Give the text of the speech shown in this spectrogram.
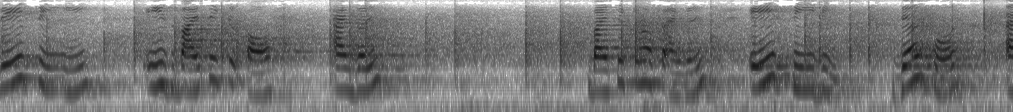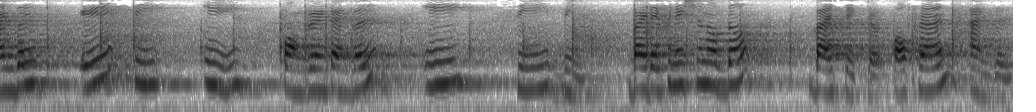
Ray C E is bisector of angle bisector of angle A C B therefore angle ACE congruent angle ECB by definition of the bisector of an angle.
